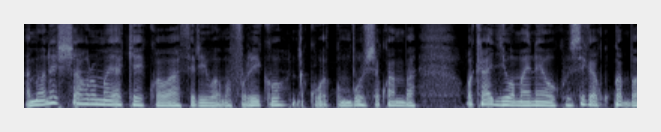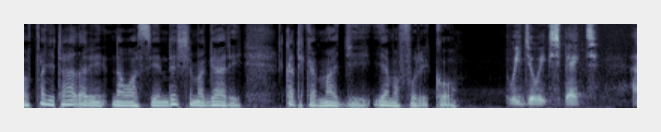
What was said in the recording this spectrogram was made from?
ameonyesha huruma yake kwa waathiriwa wa mafuriko na kuwakumbusha kwamba wakaaji wa maeneo husika kwamba wafanye tahadhari na wasiendeshe magari katika maji ya mafuriko. We do expect uh,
